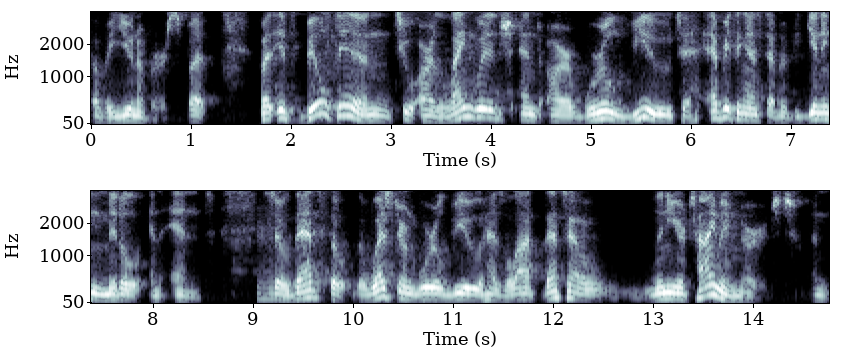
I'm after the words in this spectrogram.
of a universe, but but it's built in to our language and our worldview to everything has to have a beginning middle and end. Mm-hmm. so that's the the western worldview has a lot that's how linear time emerged. And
